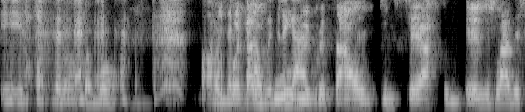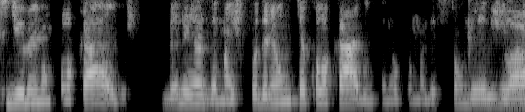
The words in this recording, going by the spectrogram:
isso. tá bom. Pô, Aí botaram público ligado. e tal, tudo certo. Eles lá decidiram não colocar, eles, beleza, mas poderiam ter colocado, entendeu? Foi uma decisão deles lá,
